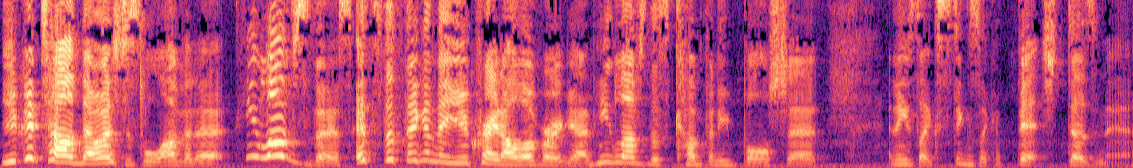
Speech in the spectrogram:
you could tell Noah's just loving it. He loves this. It's the thing in the Ukraine all over again. He loves this company bullshit. And he's like, stings like a bitch, doesn't it?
